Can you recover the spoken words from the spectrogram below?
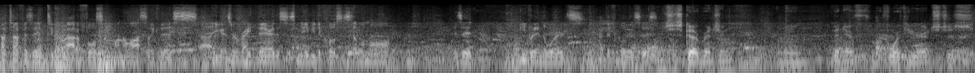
How tough is it to go out of Folsom on a loss like this? Uh, you guys are right there. This is maybe the closest of them all. Is it? Can you put it into words how difficult this is? It's just gut wrenching. Been here for my fourth year. It's just.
